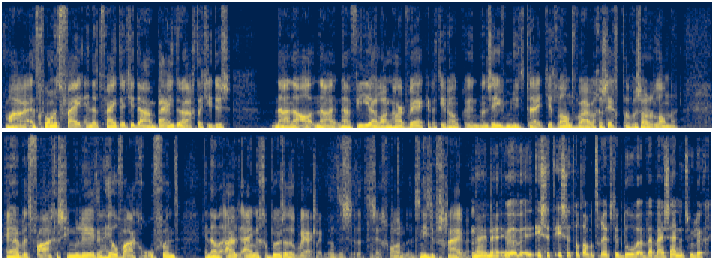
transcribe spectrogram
Maar het, gewoon het feit, en het feit dat je daaraan bijdraagt, dat je dus na, na, na, na vier jaar lang hard werken... dat je dan ook in zeven minuten tijd... je het land waar we gezegd dat we zouden landen. En we hebben het vaak gesimuleerd en heel vaak geoefend. En dan uiteindelijk gebeurt dat ook werkelijk. Dat is, dat is echt gewoon, dat is niet te beschrijven. Nee, nee. Is het, is het wat dat betreft, ik bedoel, wij, wij zijn natuurlijk...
